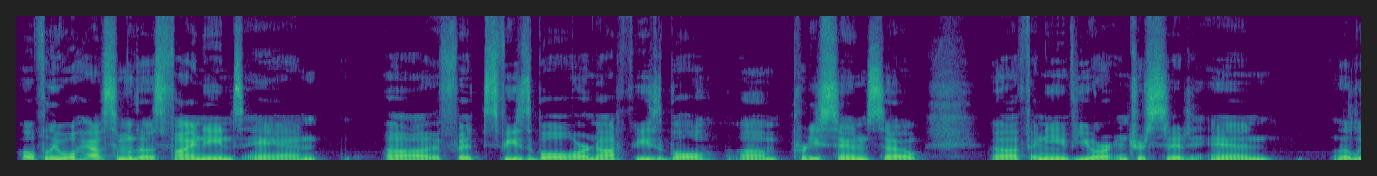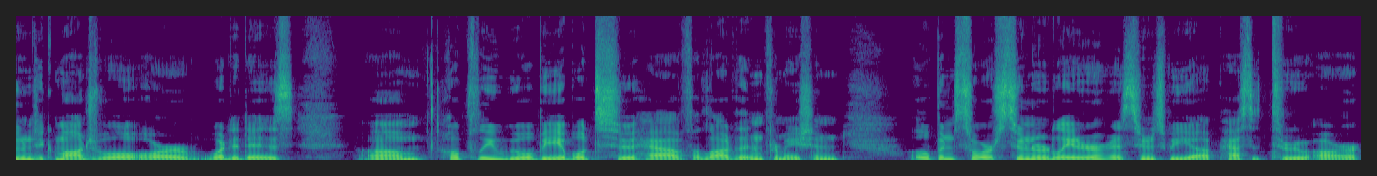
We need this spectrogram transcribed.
Hopefully, we'll have some of those findings and uh, if it's feasible or not feasible um, pretty soon. So, uh, if any of you are interested in the Lunatic module or what it is, um, hopefully we will be able to have a lot of the information open source sooner or later as soon as we uh, pass it through our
